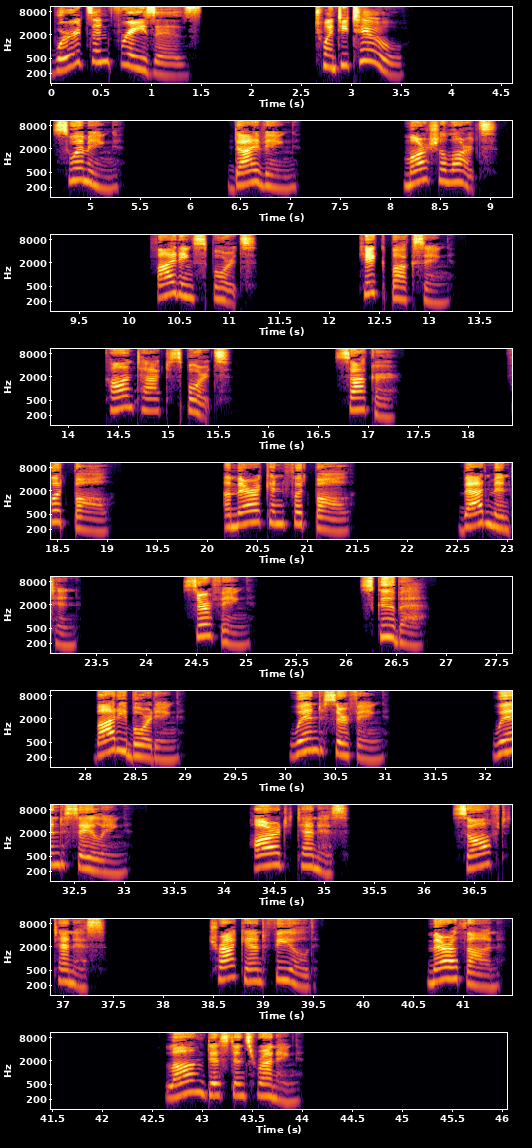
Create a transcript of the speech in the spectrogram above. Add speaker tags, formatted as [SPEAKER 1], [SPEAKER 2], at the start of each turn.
[SPEAKER 1] Words and phrases. 22.
[SPEAKER 2] swimming, diving, martial arts, fighting sports, kickboxing, contact sports, soccer, football, American football, badminton, surfing, scuba, bodyboarding, windsurfing, wind sailing, hard tennis, soft tennis, track and field, marathon, long distance running.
